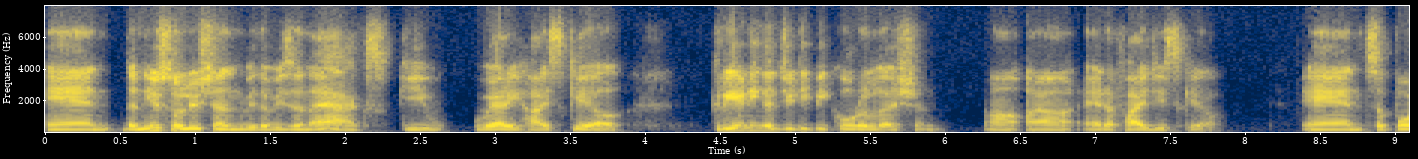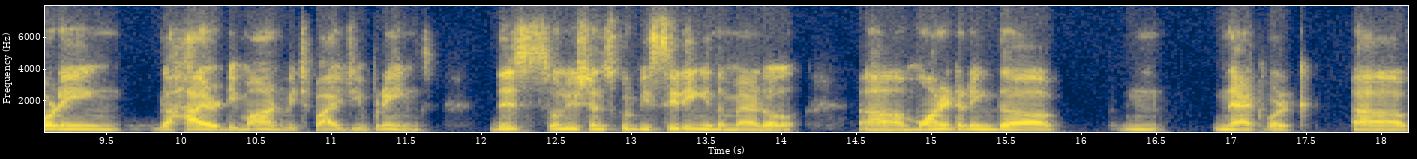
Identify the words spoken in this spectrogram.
and the new solution with the Vision X, key very high scale, creating a GTP correlation uh, at a 5G scale and supporting the higher demand which 5G brings. These solutions could be sitting in the middle, monitoring the network uh,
